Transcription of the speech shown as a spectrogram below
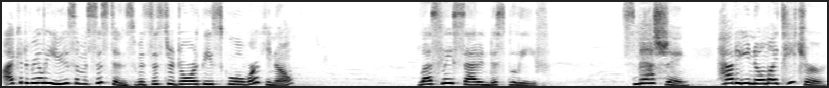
I could really use some assistance with Sister Dorothy's schoolwork, you know. Lesley said in disbelief. Smashing! How do you know my teacher?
